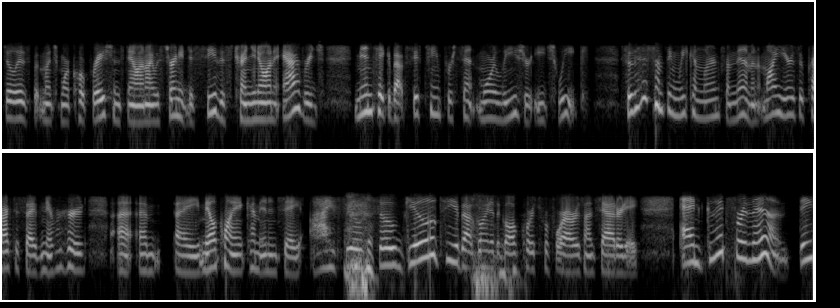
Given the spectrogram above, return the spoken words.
still is, but much more corporations now. And I was starting to see this trend. You know, on average, men take about 15% more leisure each week. So this is something we can learn from them. And in my years of practice, I've never heard uh, um, a male client come in and say, "I feel so guilty about going to the golf course for four hours on Saturday," and good for them. They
